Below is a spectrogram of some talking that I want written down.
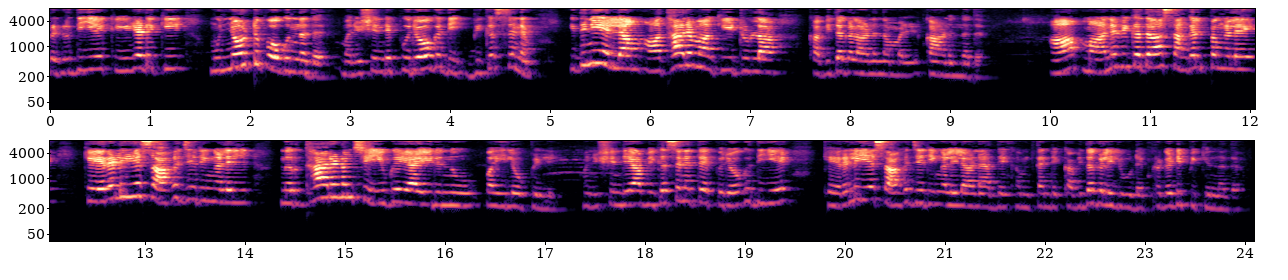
പ്രകൃതിയെ കീഴടക്കി മുന്നോട്ടു പോകുന്നത് മനുഷ്യന്റെ പുരോഗതി വികസനം ഇതിനെയെല്ലാം ആധാരമാക്കിയിട്ടുള്ള കവിതകളാണ് നമ്മൾ കാണുന്നത്. ആ മാനവികതാ സങ്കല്പങ്ങളെ കേരളീയ സാഹചര്യങ്ങളിൽ നിർദ്ധാരണം ചെയ്യുകയായിരുന്നു വൈലോപ്പിള്ളി. മനുഷ്യന്റെ ആ വികസനത്തെ പുരോഗതിയെ കേരളീയ സാഹചര്യങ്ങളിലാണ് അദ്ദേഹം തന്റെ കവിതകളിലൂടെ പ്രകടിപ്പിക്കുന്നത്.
